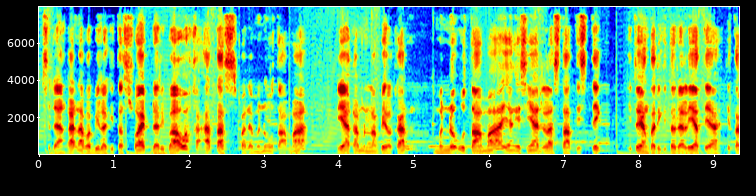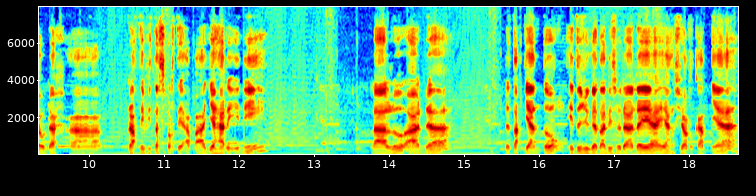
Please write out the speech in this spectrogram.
Sedangkan apabila kita swipe dari bawah ke atas pada menu utama, dia akan menampilkan menu utama yang isinya adalah statistik. Itu yang tadi kita udah lihat ya, kita udah uh, beraktivitas seperti apa aja hari ini. Lalu ada detak jantung, itu juga tadi sudah ada ya yang shortcutnya.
